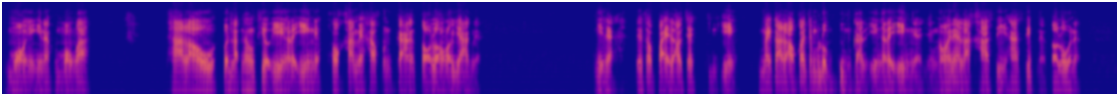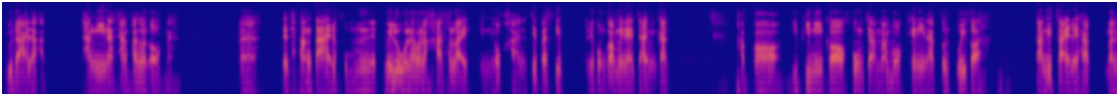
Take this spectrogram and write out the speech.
ผมมองอย่างนี้นะผมมองว่า ถ้าเราเปิดรับนักท่องเที่ยวเองอะไรเองเนี่ยพ่อค้าแม่ค้าคนกลางต่อรองเรายากเนี่ย นี่แหละ เดี๋ยวต่อไปเราจะกินเอง ไม่ก็เราก็จะมารวมกลุ่มกันเองอะไรเองเนี่ยอย่างน้อยเนี่ยราคาสี่ห้าสิบเนี่ยต่อโลเนี่ยอยู่ได้แล้วครับ ทางนี้นะทางภาคตะวันออกนะ อ่า แต่ถ้าทางใต้เนี่ยผมไม่รู้นะว่าราคาเท่าไหร่เห็นเขาขายกันเจ็ดแปดสิบ อันนี้ผมก็ไม่แน่ใจเหมือนกัน ครับก็อีพีนี้ก็คงจะมาบอกแค่นี้นะครับ ส่วนปุ๋ยก็ ตามที่ใส่เลยครับ มัน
